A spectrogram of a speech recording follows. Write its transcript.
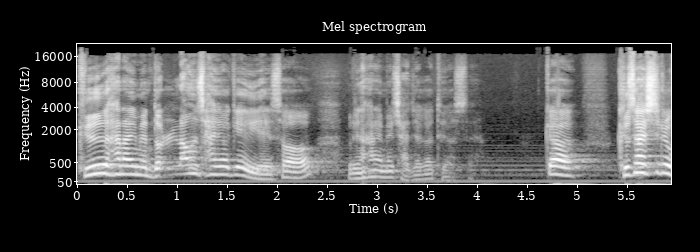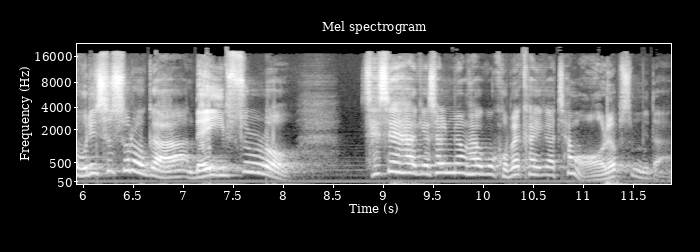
그 하나님의 놀라운 사역에 의해서 우리는 하나님의 자녀가 되었어요. 그러니까 그 사실을 우리 스스로가 내 입술로 세세하게 설명하고 고백하기가 참 어렵습니다.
